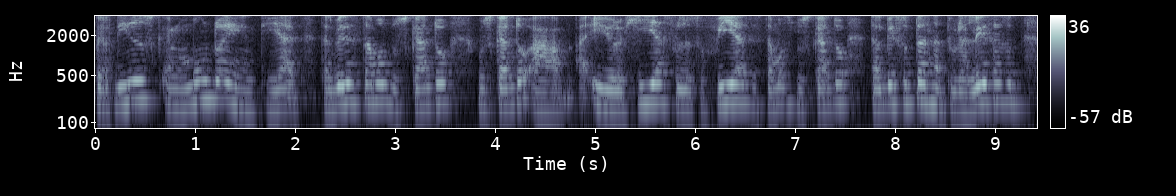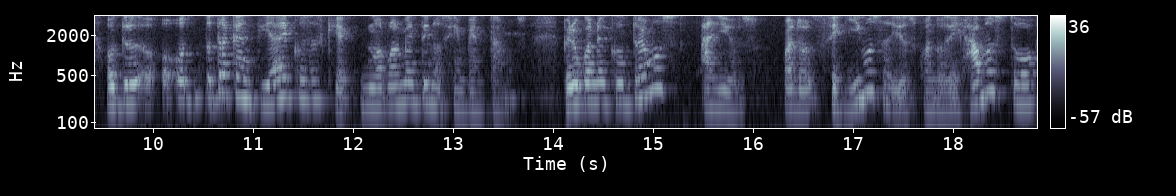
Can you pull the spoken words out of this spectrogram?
perdidos en un mundo de identidad. Tal vez estamos buscando, buscando a, ideologías, filosofías, estamos buscando tal vez otras naturalezas, otra cantidad de cosas que normalmente nos inventamos. Pero cuando encontramos a Dios, cuando seguimos a Dios, cuando dejamos todo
